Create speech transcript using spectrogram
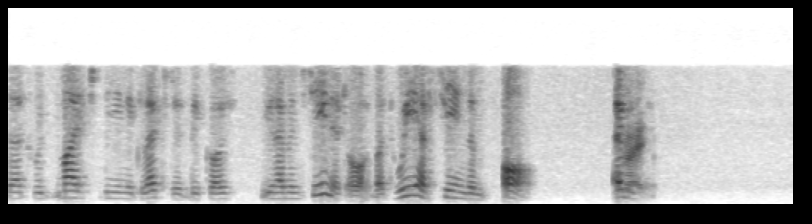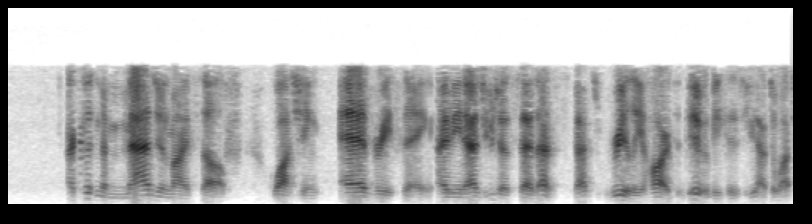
that would might be neglected because you haven't seen it all, but we have seen them all. Everything. Right. I couldn't imagine myself watching everything. I mean, as you just said, that's that's really hard to do because you have to watch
